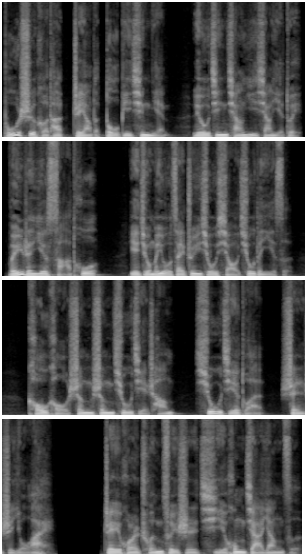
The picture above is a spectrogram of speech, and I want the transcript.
不适合他这样的逗逼青年。刘金强一想也对，为人也洒脱，也就没有再追求小秋的意思。口口声声秋姐长，秋姐短，甚是有爱，这会儿纯粹是起哄架秧子。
